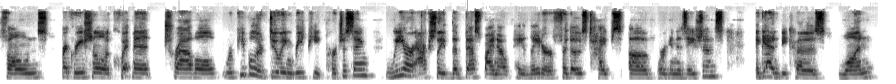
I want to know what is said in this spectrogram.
phones, recreational equipment, travel, where people are doing repeat purchasing, we are actually the best buy now, pay later for those types of organizations. Again, because one,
